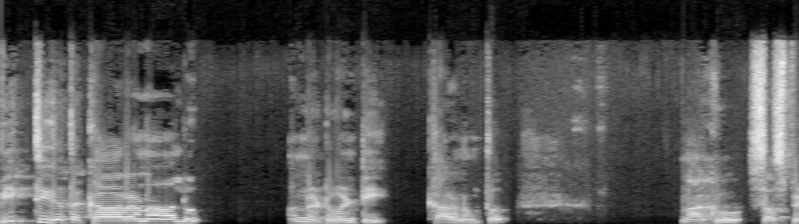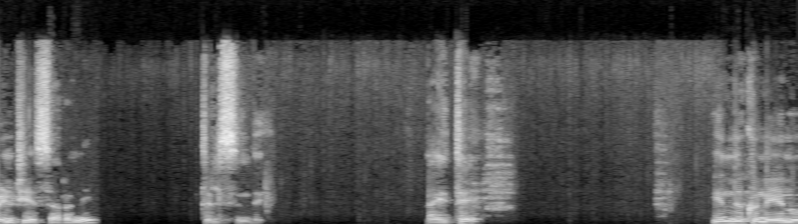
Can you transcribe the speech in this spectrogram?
వ్యక్తిగత కారణాలు అన్నటువంటి కారణంతో నాకు సస్పెండ్ చేశారని తెలిసింది. అయితే ఇందుకు నేను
